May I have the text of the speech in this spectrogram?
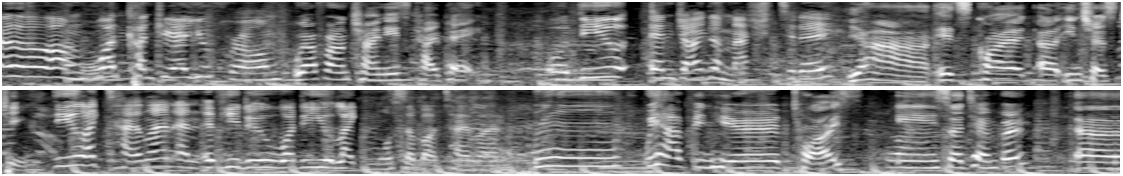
Hello, um, what country are you from? We are from Chinese Taipei. Or do you enjoy the match today? Yeah, it's quite uh, interesting. Do you like Thailand? And if you do, what do you like most about Thailand? Mm, we have been here twice in September, uh,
